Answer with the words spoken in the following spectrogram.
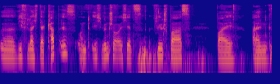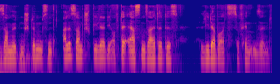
äh, wie vielleicht der Cut ist. Und ich wünsche euch jetzt viel Spaß bei allen gesammelten Stimmen sind allesamt Spieler, die auf der ersten Seite des Leaderboards zu finden sind.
